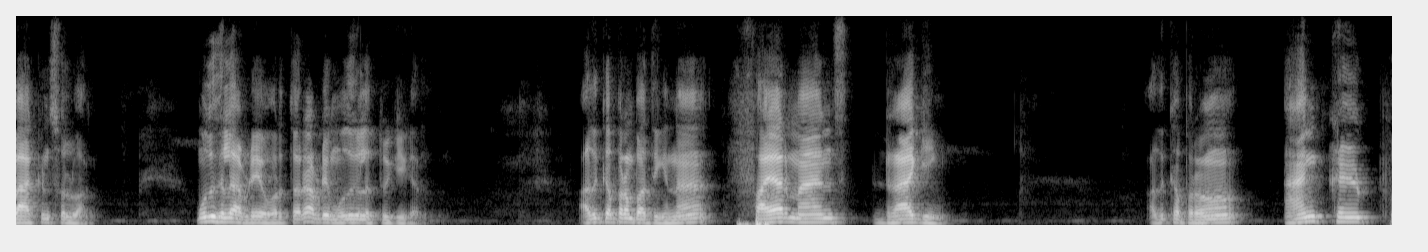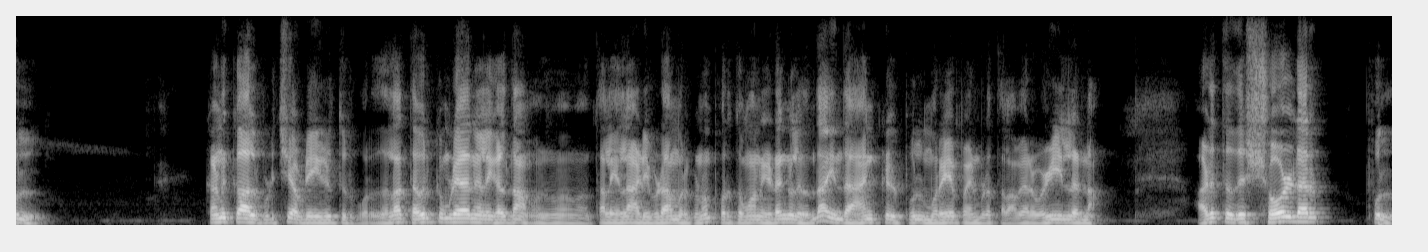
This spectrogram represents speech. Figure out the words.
பேக்குன்னு சொல்லுவாங்க. முதுகில் அப்படியே ஒருத்தரை அப்படியே முதுகில் தூக்கிக்கிறது. அதுக்கப்புறம் பார்த்திங்கன்னா ஃபயர்மேன்ஸ் ட்ராகிங் அதுக்கப்புறம் ஆங்கிள் புல் கணுக்கால் பிடிச்சி அப்படியே இழுத்துட்டு போகிறது இதெல்லாம் தவிர்க்க முடியாத நிலைகள் தான். தலையெல்லாம் அடிபடாமல் இருக்கணும். பொருத்தமான இடங்கள் இருந்தால் இந்த ஆங்கிள் புல் முறையை பயன்படுத்தலாம். வேறு வழி இல்லைன்னா. அடுத்தது ஷோல்டர் புல்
